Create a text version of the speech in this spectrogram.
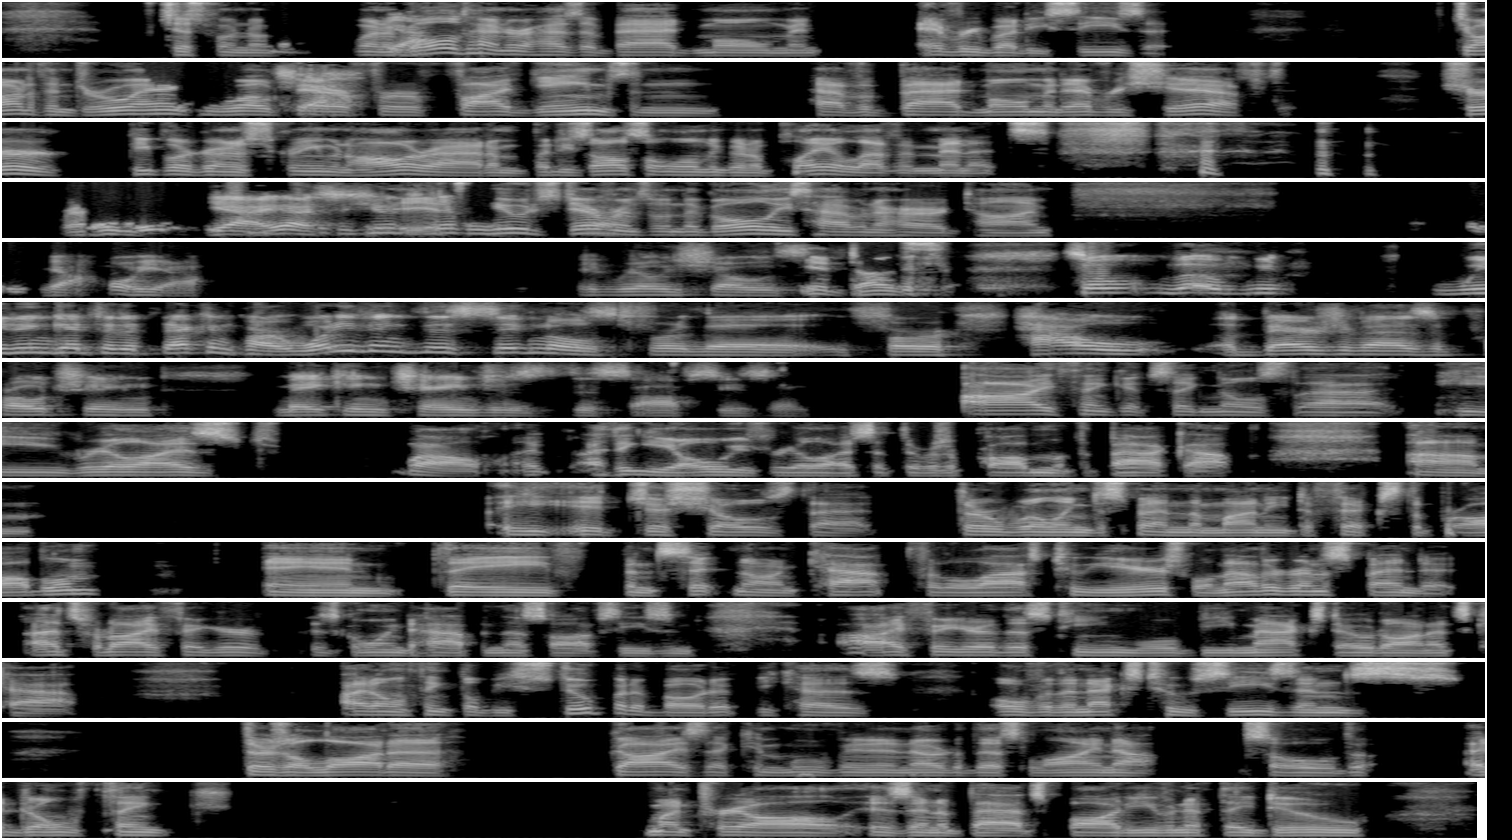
Just when a, when a Yeah. goaltender has a bad moment, everybody sees it. Jonathan Drouin can go out Yeah. there for five games and have a bad moment every shift. Sure, people are going to scream and holler at him, but he's also only going to play 11 minutes. right? Yeah, yeah, it's a huge It's a huge difference when the goalie's having a hard time. Yeah, oh yeah, it really shows. It does. So uh, we we didn't get to the second part. What do you think this signals for the for how Bergevin is approaching making changes this offseason? I think it signals that he realized. Well, I, I think he always realized that there was a problem with the backup. Um, he, it just shows that they're willing to spend the money to fix the problem, and they've been sitting on cap for the last two years. Well, now they're going to spend it. That's what I figure is going to happen this offseason. I figure this team will be maxed out on its cap. I don't think they'll be stupid about it because over the next two seasons, there's a lot of guys that can move in and out of this lineup. So the, I don't think Montreal is in a bad spot, even if they do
